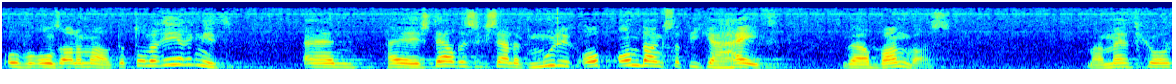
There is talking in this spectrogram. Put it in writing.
over ons allemaal, dat tolereer ik niet. En hij stelde zichzelf moedig op, ondanks dat hij geheid wel bang was. Maar met God,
